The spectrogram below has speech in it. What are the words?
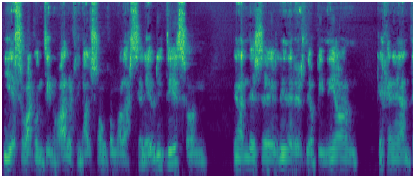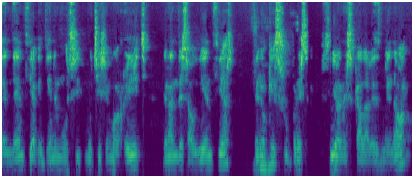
y eso va a continuar. Al final son como las celebrities, son grandes eh, líderes de opinión que generan tendencia, que tienen muchísimo reach, grandes audiencias, pero que su prescripción es cada vez menor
